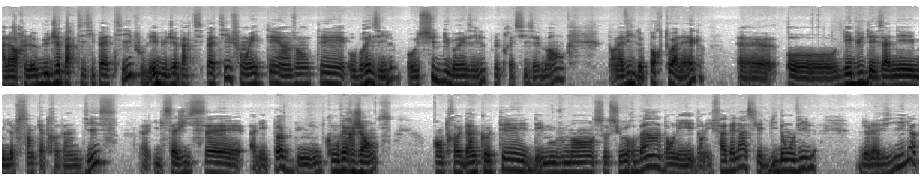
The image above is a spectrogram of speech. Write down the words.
Alors, le budget participatif, ou les budgets participatifs, ont été inventés au Brésil, au sud du Brésil plus précisément, dans la ville de Porto Alegre, euh, au début des années 1990. Euh, il s'agissait à l'époque d'une convergence entre d'un côté des mouvements socio-urbains dans les, dans les favelas, les bidonvilles de la ville,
